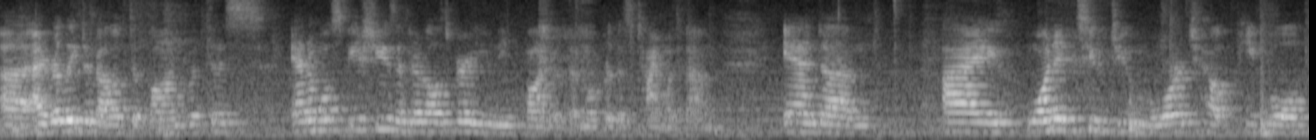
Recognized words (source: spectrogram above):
uh, I really developed a bond with this animal species and developed a very unique bond with them over this time with them. And um, I wanted to do more to help people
